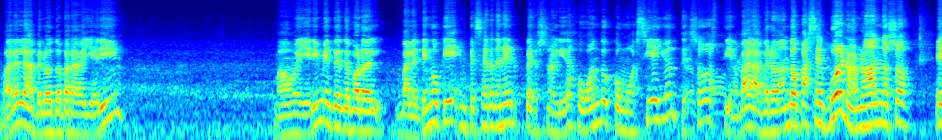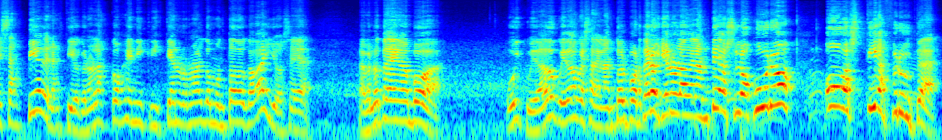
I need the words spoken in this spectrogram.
Vale, la pelota para Bellerín. Vamos, Bellerín, métete por el... Vale, tengo que empezar a tener personalidad jugando como hacía yo antes. Hostia, vale, pero dando pases buenos, no dando esas piedras, tío. Que no las coge ni Cristiano Ronaldo montado a caballo. O sea, la pelota de Gamboa. Uy, cuidado, cuidado, que se adelantó el portero. Yo no lo adelanté, os lo juro. ¡Hostia, fruta!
